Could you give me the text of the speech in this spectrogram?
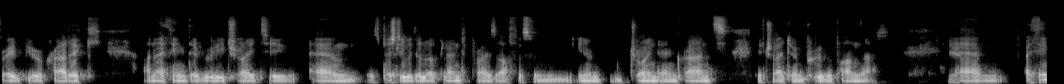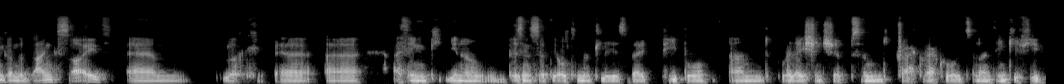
very bureaucratic. And I think they've really tried to, um, especially with the local enterprise office, and you know, drawing down grants, they've tried to improve upon that. Yeah. Um, I think on the bank side, um, look, uh, uh, I think you know business at the ultimately is about people and relationships and track records. And I think if you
